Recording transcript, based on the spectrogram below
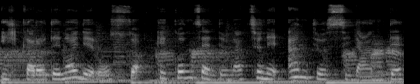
il carotenoide rosso che consente un'azione antiossidante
